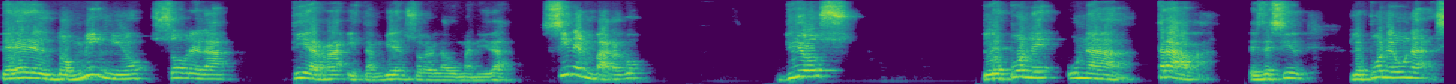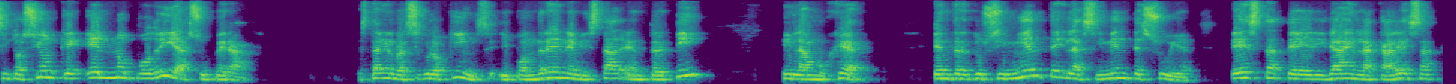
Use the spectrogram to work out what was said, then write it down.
tener el dominio sobre la tierra y también sobre la humanidad. Sin embargo, Dios le pone una traba, es decir, le pone una situación que él no podría superar está en el versículo 15, y pondré enemistad entre ti y la mujer, entre tu simiente y la simiente suya. Esta te herirá en la cabeza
